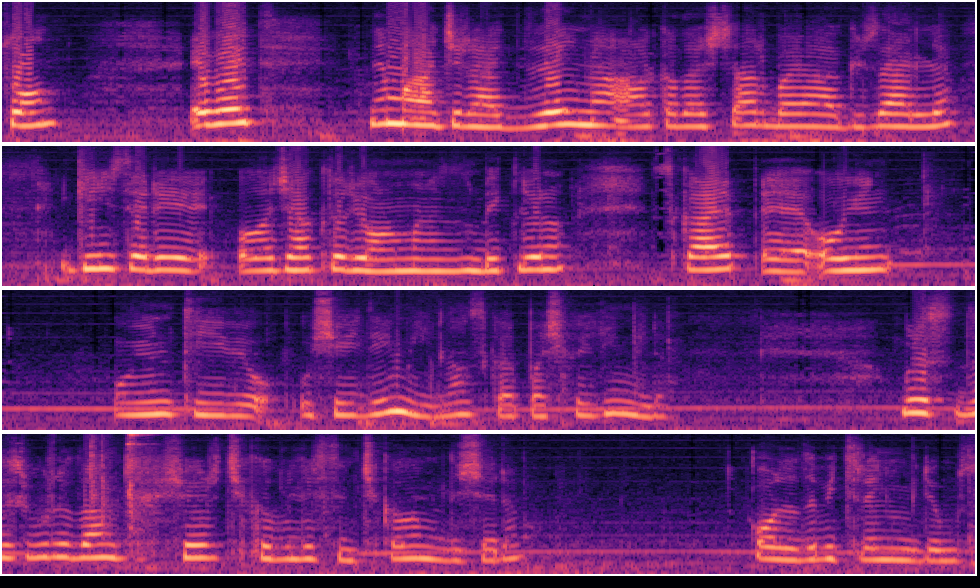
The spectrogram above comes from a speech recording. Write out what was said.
Son. Evet. Ne maceraydı değil mi arkadaşlar? Bayağı güzeldi. İkinci seri olacaktır. Yorumlarınızı bekliyorum. Skype e, oyun oyun TV o şey değil miydi lan? Skype başka değil miydi? Burası dış buradan dışarı çıkabilirsin. Çıkalım dışarı? Orada da bitirelim videomuzu.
